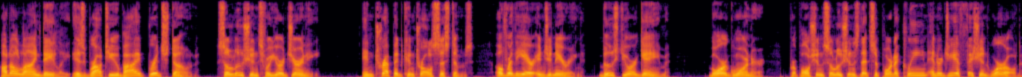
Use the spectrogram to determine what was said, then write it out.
AutoLine Daily is brought to you by Bridgestone, solutions for your journey. Intrepid Control Systems, over the air engineering, boost your game. Borg Warner, propulsion solutions that support a clean, energy efficient world.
